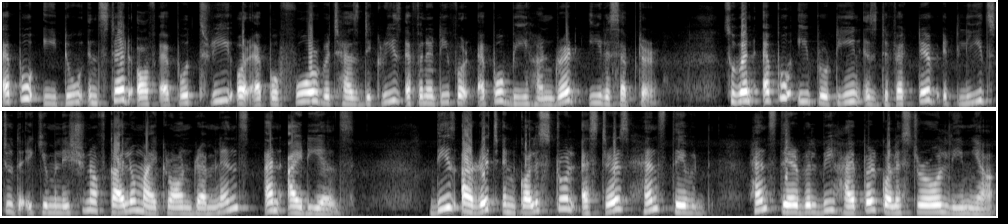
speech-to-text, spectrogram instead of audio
ApoE2 instead of ApoE3 or ApoE4 which has decreased affinity for ApoB100E receptor. So when ApoE protein is defective, it leads to the accumulation of chylomicron remnants and IDLs. These are rich in cholesterol esters, hence, they hence there will be hypercholesterolemia,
